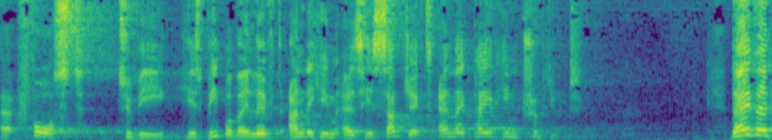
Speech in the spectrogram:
uh, forced to be his people. They lived under him as his subjects and they paid him tribute. David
